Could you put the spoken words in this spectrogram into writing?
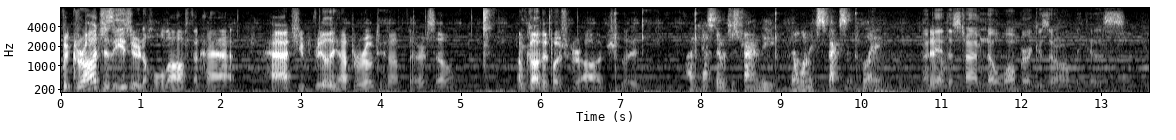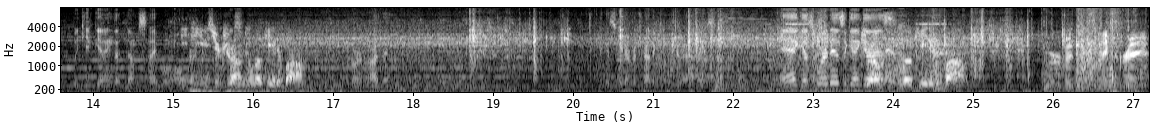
But garage is easier to hold off than hatch. Hatch, you really have to rotate up there. So I'm glad they pushed garage. They, I guess they were just trying the no one expects it play. Okay, Yeah. this time no wall breakers at all because we keep getting that dump site where wall Need to use your drone to locate a bomb. Or are they? Try to come through attics. Yeah, guess where it is again, Drone guys. has located a bomb. perfect. Let's make it rain.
